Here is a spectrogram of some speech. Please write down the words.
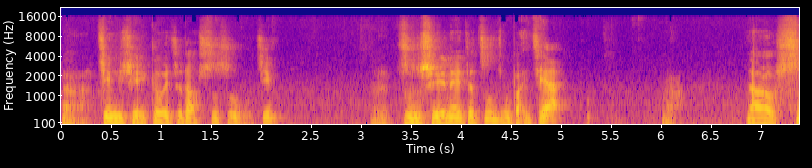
啊，经学各位知道四书五经，呃，子学呢就资助百家，啊，然后诗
